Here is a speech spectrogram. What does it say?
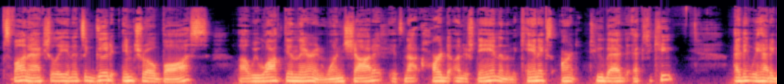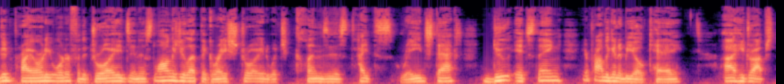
It's fun actually, and it's a good intro boss. Uh, we walked in there and one-shot it. It's not hard to understand, and the mechanics aren't too bad to execute. I think we had a good priority order for the droids, and as long as you let the Grace droid, which cleanses Tyth's raid stacks, do its thing, you're probably going to be okay. Uh, he drops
